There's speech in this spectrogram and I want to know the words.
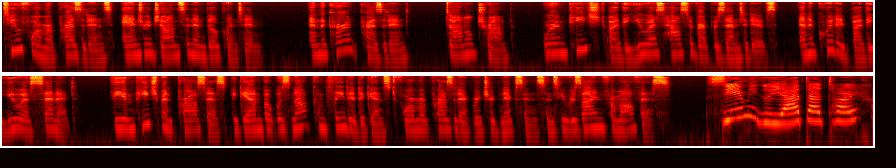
Two former presidents, Andrew Johnson and Bill Clinton, and the current president, Donald Trump, were impeached by the U.S. House of Representatives and acquitted by the U.S. Senate. The impeachment process began but was not completed against former President Richard Nixon since he resigned from office. سی می‌گوید در تاریخ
